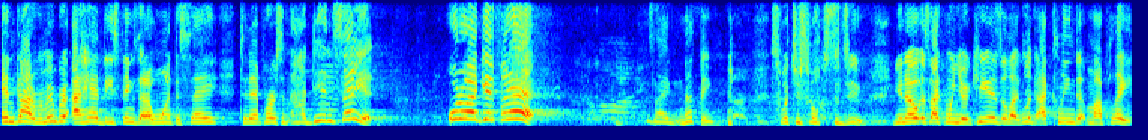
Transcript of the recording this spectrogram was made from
And God, remember, I had these things that I wanted to say to that person. I didn't say it. What do I get for that? He's like, nothing. it's what you're supposed to do. You know, it's like when your kids are like, look, I cleaned up my plate.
